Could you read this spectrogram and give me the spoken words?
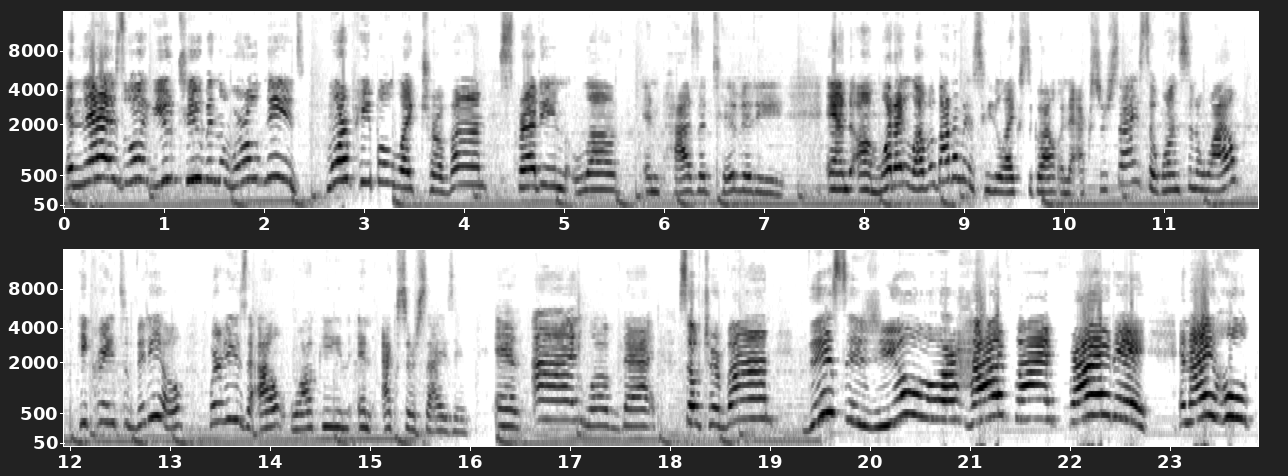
And that is what YouTube and the world needs. More people like Trevaughn spreading love and positivity. And um, what I love about him is he likes to go out and exercise. So once in a while, he creates a video where he's out walking and exercising. And I love that. So Trevaughn, this is your High Five Friday. And I hope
